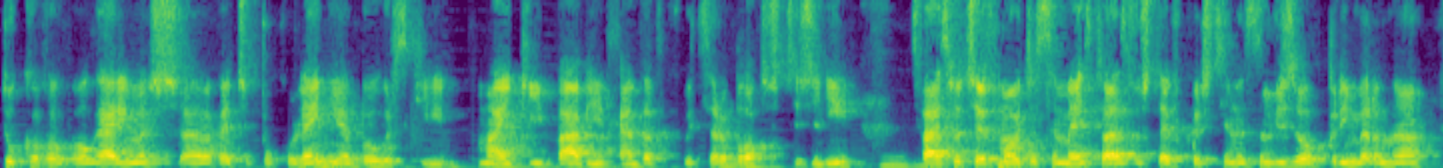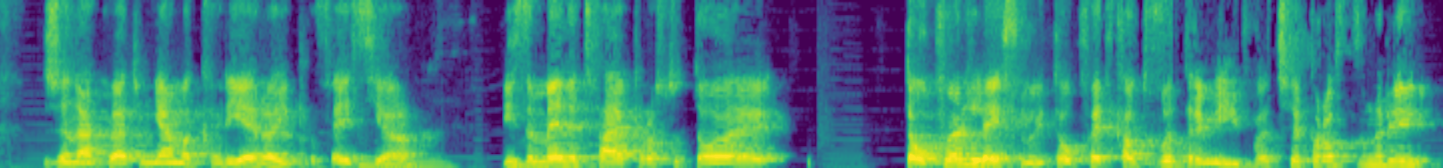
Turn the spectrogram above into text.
тук в България имаш а, вече поколения български майки, баби и така нататък, които са работещи жени. Mm-hmm. Това е случай в моето семейство. Аз въобще вкъщи не съм виждала пример на жена, която няма кариера и професия. Mm-hmm. И за мен това е просто, то е толкова лесно и толкова е така отвътре ми идва, че е просто, нали,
